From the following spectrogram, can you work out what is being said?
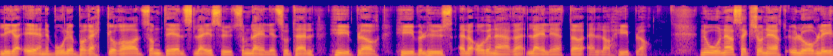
ligger eneboliger på rekke og rad som dels leies ut som leilighetshotell, hybler, hybelhus eller ordinære leiligheter eller hybler. Noen er seksjonert ulovlig,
